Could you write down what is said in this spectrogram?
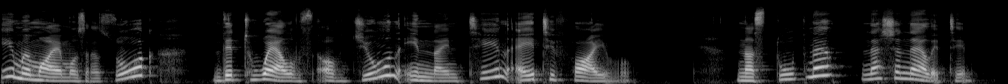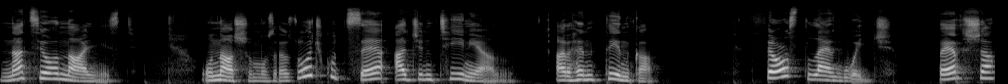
І ми маємо зразок The 12th of June in 1985. Наступне nationality – національність. У нашому зразочку це Argentinian – аргентинка. First language – перша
